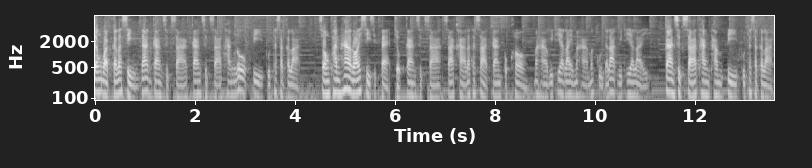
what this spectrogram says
จังหวัดกาลสินด้านการศึกษาการศึกษาทางโลกปีพุทธศักราช 2548 จบการศึกษาสาขารัฐศาสตร์การปกครอง มหาวิทยาลัย มหามกุฏราชวิทยาลัย การศึกษาทางธรรมปีพุทธศักราช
